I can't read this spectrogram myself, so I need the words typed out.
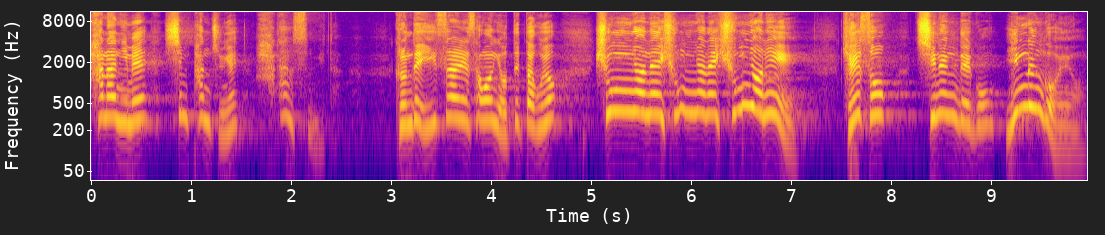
하나님의 심판 중에 하나였습니다. 그런데 이스라엘의 상황이 어땠다고요? 흉년에 흉년에 흉년이 계속 진행되고 있는 거예요.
